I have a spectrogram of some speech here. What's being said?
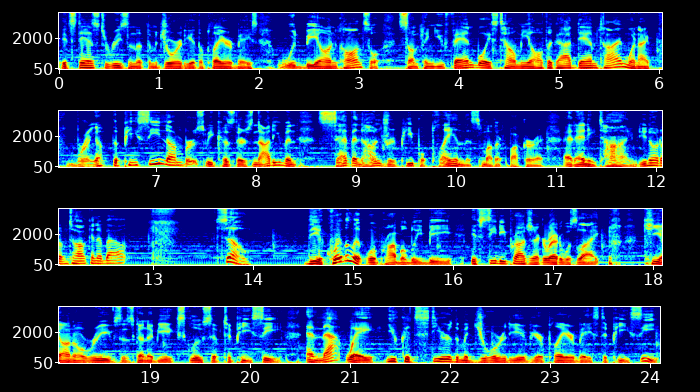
it stands to reason that the majority of the player base would be on console. Something you fanboys tell me all the goddamn time when I bring up the PC numbers because there's not even 700 people playing this motherfucker at, at any time. Do you know what I'm talking about? So, the equivalent will probably be if CD Projekt Red was like, Keanu Reeves is going to be exclusive to PC, and that way you could steer the majority of your player base to PC.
